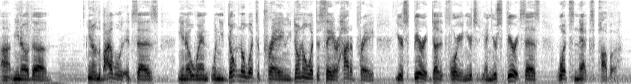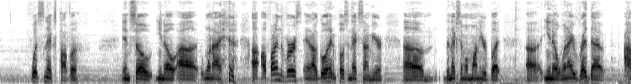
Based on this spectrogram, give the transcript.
Um, you know, the, you know, in the Bible, it says, you know, when, when you don't know what to pray and you don't know what to say or how to pray, your spirit does it for you. And your, and your spirit says, What's next, Papa? What's next, Papa? And so, you know, uh, when I, I'll find the verse and I'll go ahead and post it next time here, um, the next time I'm on here. But, uh, you know, when I read that, I,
